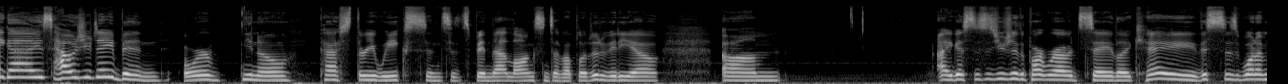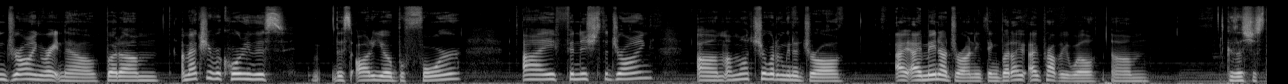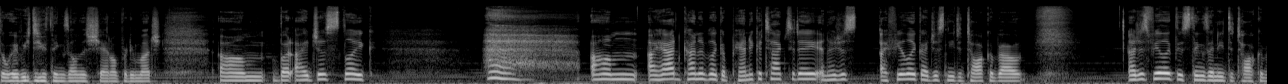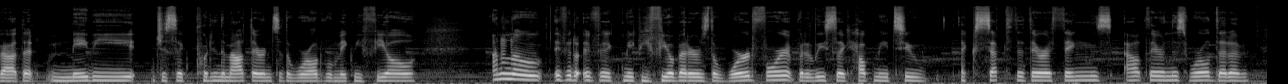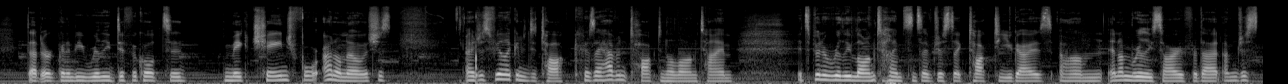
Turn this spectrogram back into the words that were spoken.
Hey guys, how's your day been? Or, you know, past three weeks since it's been that long since I've uploaded a video. Um, I guess this is usually the part where I would say like, hey, this is what I'm drawing right now. But um, I'm actually recording this this audio before I finish the drawing. Um, I'm not sure what I'm gonna draw. I, I may not draw anything, but I, I probably will. Um, because that's just the way we do things on this channel, pretty much. Um, but I just like, um, I had kind of like a panic attack today, and I just I feel like I just need to talk about. I just feel like there's things I need to talk about that maybe just like putting them out there into the world will make me feel. I don't know if it if it make me feel better is the word for it, but at least like help me to accept that there are things out there in this world that are that are going to be really difficult to make change for. I don't know. It's just, I just feel like I need to talk because I haven't talked in a long time. It's been a really long time since I've just like talked to you guys, um, and I'm really sorry for that. I'm just,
